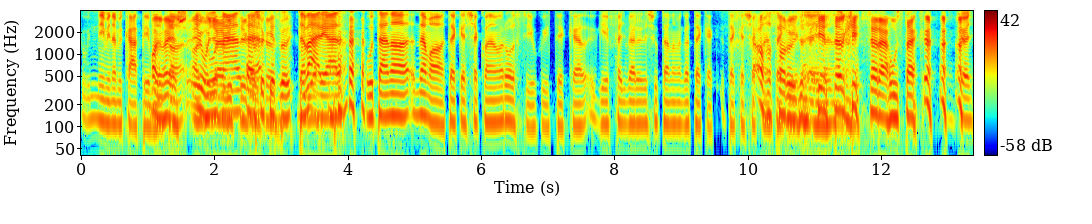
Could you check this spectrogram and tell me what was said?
némi nemű KP volt Nagyon a, helyes. az Jó, urnál. de- Első kézből. De várjál, utána nem a tekesek, hanem a rossz fiúk vitték el gépfegyverrel, és utána meg a tekek, tekesek. Az a mentek szar, hogy ezt gépfegyverrel. kétszer, kétszer ráhúzták. Úgyhogy,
